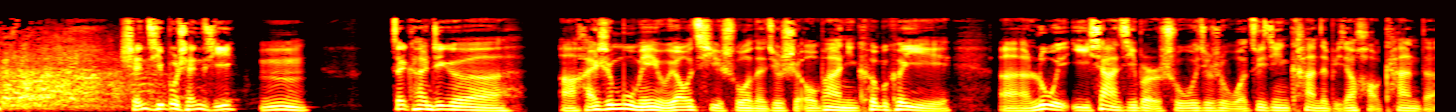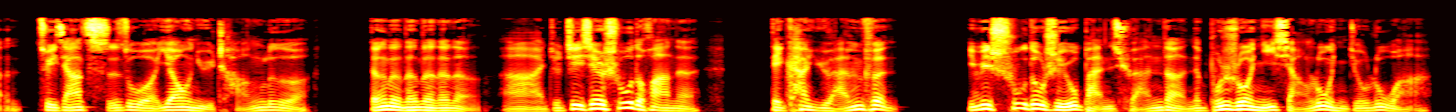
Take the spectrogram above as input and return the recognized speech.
神奇不神奇？嗯，再看这个。啊，还是木棉有妖气说的，就是欧巴，你可不可以呃录以下几本书？就是我最近看的比较好看的最佳词作《妖女长乐》等等等等等等啊！就这些书的话呢，得看缘分，因为书都是有版权的，那不是说你想录你就录啊。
